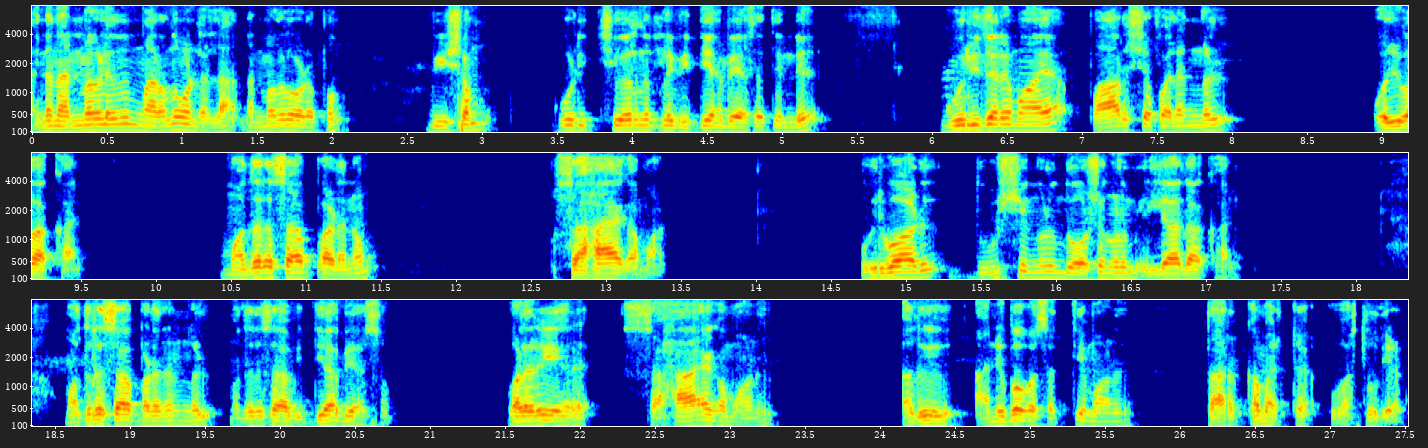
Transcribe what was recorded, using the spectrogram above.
അതിന്റെ നന്മകളൊന്നും മറന്നുകൊണ്ടല്ല നന്മകളോടൊപ്പം വിഷം കൂടി ചേർന്നിട്ടുള്ള വിദ്യാഭ്യാസത്തിന്റെ ഗുരുതരമായ പാർശ്വഫലങ്ങൾ ഒഴിവാക്കാൻ മദ്രസ പഠനം സഹായകമാണ്. ഒരുപാട് ദൂഷ്യങ്ങളും ദോഷങ്ങളും ഇല്ലാതാക്കാൻ മദ്രസ പഠനങ്ങൾ മദ്രസ വിദ്യാഭ്യാസം വളരെയേറെ സഹായകമാണ്. അത് അനുഭവ സത്യമാണ് തർക്കമറ്റ വസ്തുതയാണ്.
